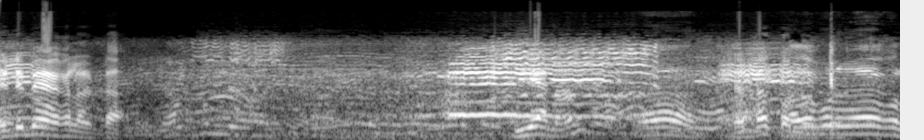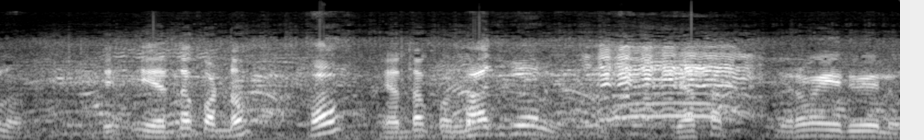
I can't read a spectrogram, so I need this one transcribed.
ఎన్ని మేకలు అంట ఇయ్యనా ఎంత ఎ- ఎంత కొన్నావు? ఆ? ఎంత కొన్నావు? ఎంత ఇరవై ఐదు వేలు.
